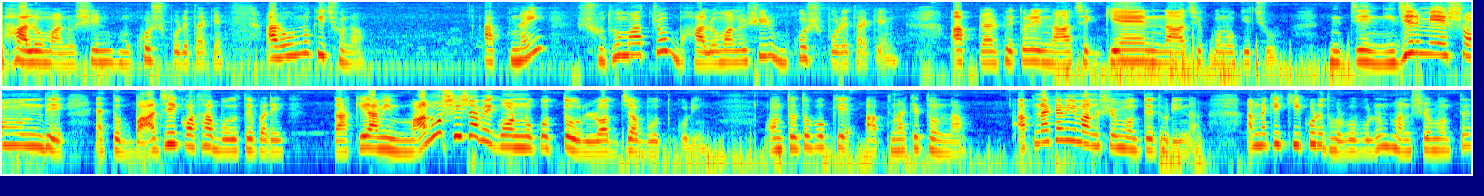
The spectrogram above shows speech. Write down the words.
ভালো মানুষের মুখোশ পরে থাকেন। আর অন্য কিছু না। আপনি শুধুমাত্র ভালো মানুষের মুখোশ পরে থাকেন। আপনার ভেতরে না আছে জ্ঞান, না আছে কোনো কিছু। যে নিজের মেয়ের সম্বন্ধে এত বাজে কথা বলতে পারে, তাকে আমি মানুষ হিসাবে গণ্য করতেও লজ্জা বোধ করি। অন্ততপক্ষে আপনাকে তো না। আপনাকে আমি মানুষের মধ্যে ধরি না। আপনাকে কি করে ধরবো বলুন মানুষের মধ্যে?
